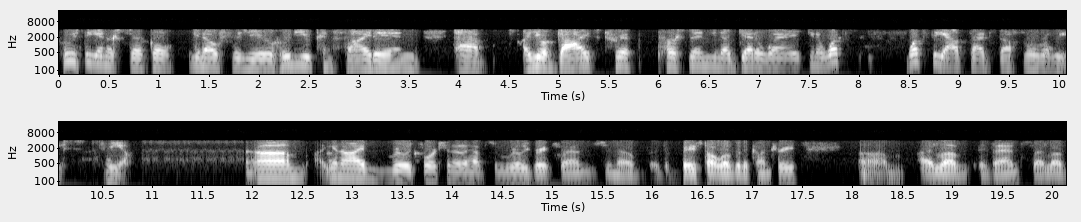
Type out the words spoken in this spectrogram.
who's the inner circle? You know, for you, who do you confide in? Uh, are you a guys trip person? You know, getaway. You know, what's what's the outside stuff for release for you? Um, you know, I'm really fortunate to have some really great friends. You know, based all over the country. Um, I love events. I love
